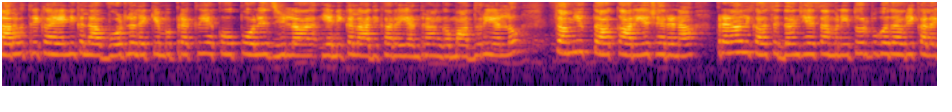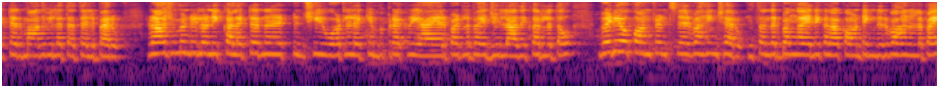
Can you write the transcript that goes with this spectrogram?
సార్వత్రిక ఎన్నికల ఓట్ల లెక్కింపు ప్రక్రియకు పోలీస్ జిల్లా ఎన్నికల అధికార యంత్రాంగం ఆధ్వర్యంలో సంయుక్త కార్యాచరణ ప్రణాళిక సిద్ధం చేశామని తూర్పుగోదావరి కలెక్టర్ మాధవిలత తెలిపారు. రాజమండ్రిలోని కలెక్టరేట్ నుంచి ఓట్ల లెక్కింపు ప్రక్రియ ఏర్పాట్లపై జిల్లా అధికారులతో వీడియో కాన్ఫరెన్స్ నిర్వహించారు. ఈ సందర్భంగా ఎన్నికల కౌంటింగ్ నిర్వహణలపై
